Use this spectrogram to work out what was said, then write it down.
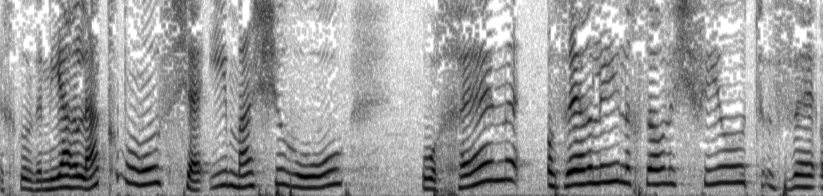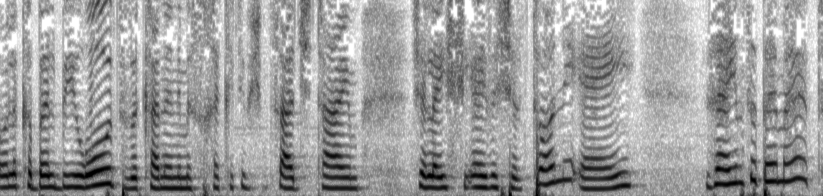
איך קוראים לזה? נייר לקמוס, שהאם משהו הוא אכן עוזר לי לחזור לשפיות ו... או לקבל בהירות, וכאן אני משחקת עם צד שתיים של ACA ושל טוני A, זה האם זה באמת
